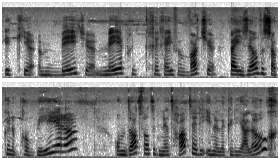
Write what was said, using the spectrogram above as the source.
ik je een beetje mee heb gegeven wat je bij jezelf eens zou kunnen proberen. Om dat wat ik net had, hè, die innerlijke dialoog,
